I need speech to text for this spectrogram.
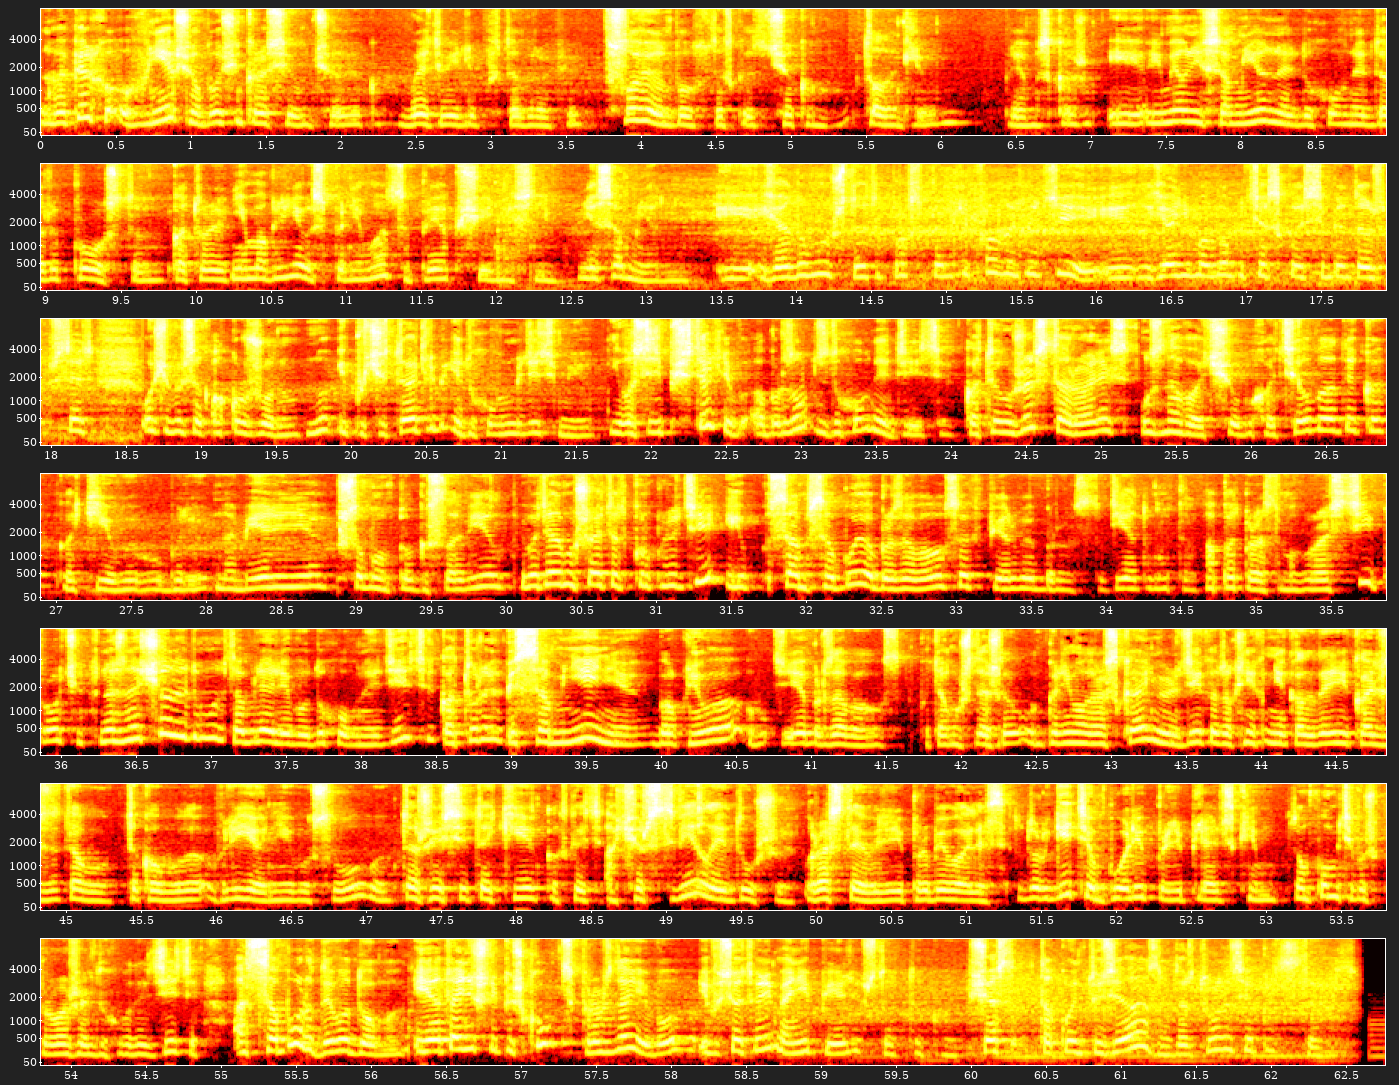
Ну, во-первых, внешне он был очень красивым человеком. Вы это видели по фотографии. В слове он был, так сказать, человеком талантливым прямо скажем, и имел несомненные духовные дары просто, которые не могли не восприниматься при общении с ним, несомненно. И я думаю, что это просто привлекало людей, и я не могла бы тебе себе даже представить очень высоко окруженным, ну и почитателями, и духовными детьми. И вот эти почитатели образовались духовные дети, которые уже старались узнавать, что бы хотел владыка, какие бы его были намерения, чтобы он благословил. И вот я думаю, что этот круг людей и сам собой образовался в первое братство. Я думаю так. А под братство могло расти и прочее. Но сначала, я думаю, вставляли его духовные дети, которые, без сомнения, вокруг него и образовалось. Потому что даже он принимал раскаяние у людей, которых никогда не кали за того. Таково было влияние его слова. Даже если такие, как сказать, очерствелые души расставили и пробивались, то другие тем более прилеплялись к нему. Потом, помните, вы же провожали духовные дети от собора до его дома. И это они шли пешком, сопровождая его. И все это время они пели что-то такое. Сейчас такой энтузиазм даже трудно себе представить.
